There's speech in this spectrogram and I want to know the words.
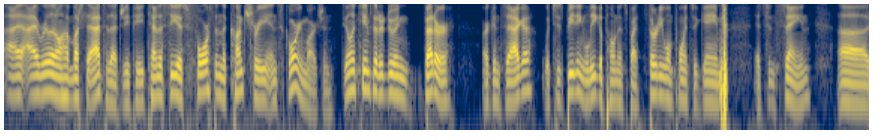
I, I really don't have much to add to that, GP. Tennessee is fourth in the country in scoring margin. The only teams that are doing better are Gonzaga, which is beating league opponents by 31 points a game. it's insane. Uh,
